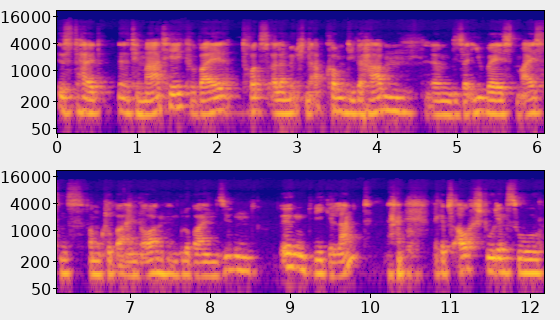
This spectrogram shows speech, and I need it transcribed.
ist halt eine Thematik, weil trotz aller möglichen Abkommen, die wir haben, ähm, dieser E-Waste meistens vom globalen Norden im globalen Süden irgendwie gelangt. da gibt es auch Studien zu,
